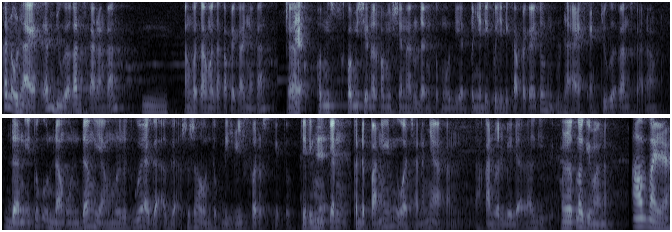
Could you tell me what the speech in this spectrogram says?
kan udah ASN juga kan sekarang kan? Hmm, anggota-anggota KPK-nya kan? Ya. ya, komis- komisioner-komisioner dan kemudian penyidik-penyidik KPK itu udah ASN juga kan sekarang. Dan itu undang-undang yang menurut gue agak-agak susah untuk di reverse gitu. Jadi Ya. mungkin ke depannya ini wacananya akan akan berbeda lagi. Gitu. menurut lo gimana? Apa ya?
